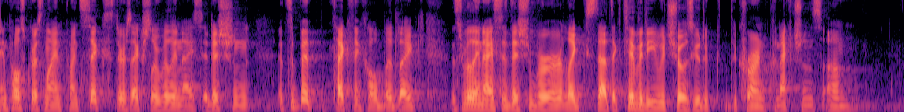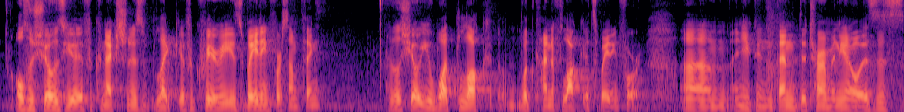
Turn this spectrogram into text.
in Postgres 9.6, there's actually a really nice addition. It's a bit technical, but like it's a really nice addition where like stat activity, which shows you the, the current connections, um, also shows you if a connection is like if a query is waiting for something. It'll show you what lock, what kind of lock it's waiting for, um, and you can then determine, you know, is this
